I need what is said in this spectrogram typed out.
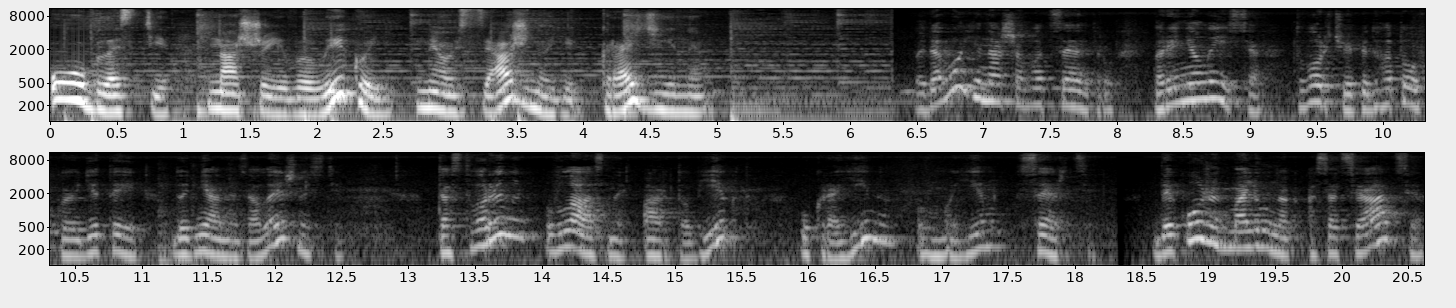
області нашої великої неосяжної країни. Педагоги нашого центру перейнялися творчою підготовкою дітей до Дня Незалежності та створили власний арт-об'єкт Україна в моєму серці, де кожен малюнок асоціація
